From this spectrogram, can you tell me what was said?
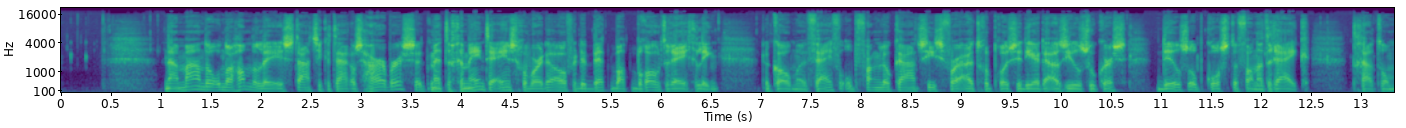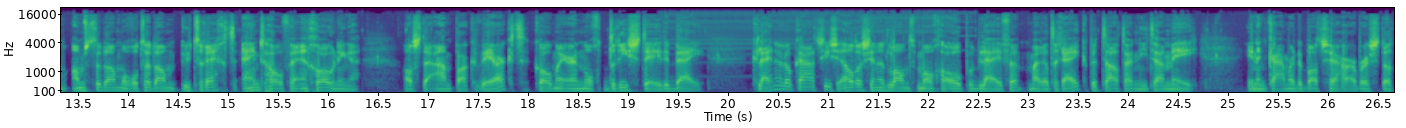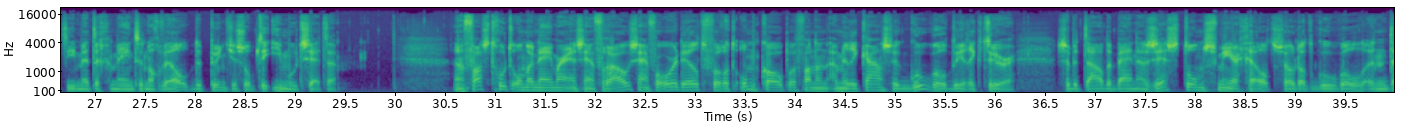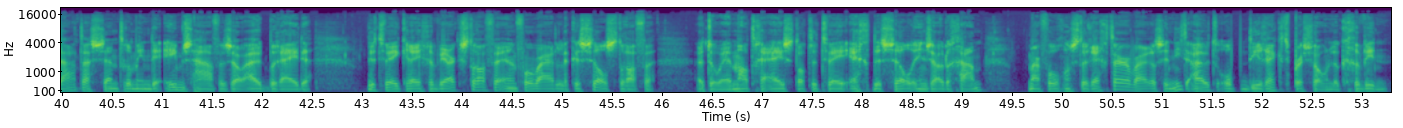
Na maanden onderhandelen is staatssecretaris Harbers het met de gemeente eens geworden over de bed-bad-broodregeling. Er komen vijf opvanglocaties voor uitgeprocedeerde asielzoekers, deels op kosten van het Rijk. Het gaat om Amsterdam, Rotterdam, Utrecht, Eindhoven en Groningen. Als de aanpak werkt, komen er nog drie steden bij. Kleine locaties elders in het land mogen open blijven, maar het Rijk betaalt daar niet aan mee. In een Kamerdebat zei Harbers dat hij met de gemeente nog wel de puntjes op de i moet zetten. Een vastgoedondernemer en zijn vrouw zijn veroordeeld voor het omkopen van een Amerikaanse Google-directeur. Ze betaalden bijna 6 ton smeergeld, zodat Google een datacentrum in de Eemshaven zou uitbreiden. De twee kregen werkstraffen en voorwaardelijke celstraffen. Het OM had geëist dat de twee echt de cel in zouden gaan, maar volgens de rechter waren ze niet uit op direct persoonlijk gewin.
